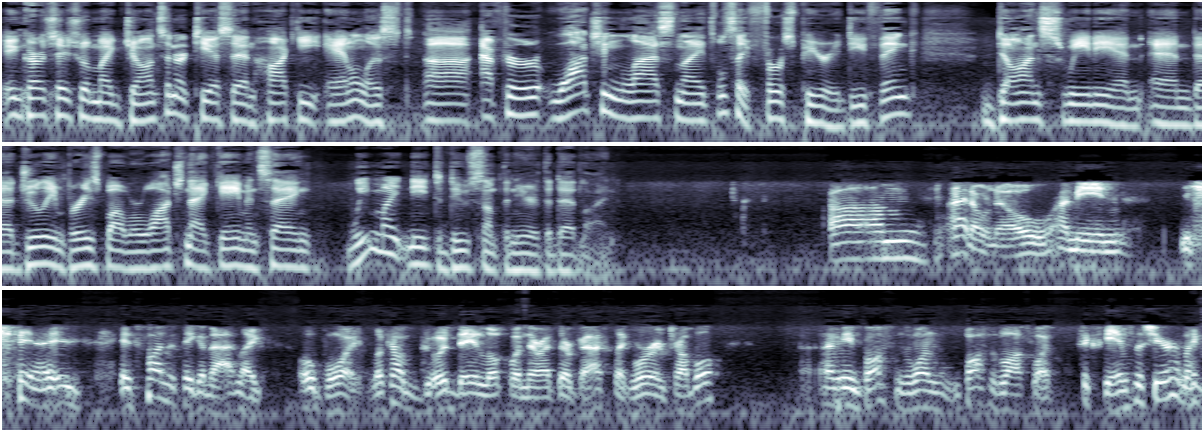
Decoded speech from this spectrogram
In conversation with Mike Johnson, our TSN hockey analyst, uh, after watching last night's, we'll say first period, do you think Don Sweeney and and uh, Julien BriseBois were watching that game and saying we might need to do something here at the deadline? Um, I don't know. I mean, yeah, it's, it's fun to think of that. Like, oh boy, look how good they look when they're at their best. Like we're in trouble. I mean, Boston's won. Boston's lost what six games this year. Like,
